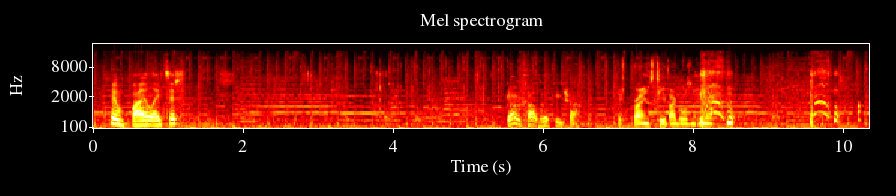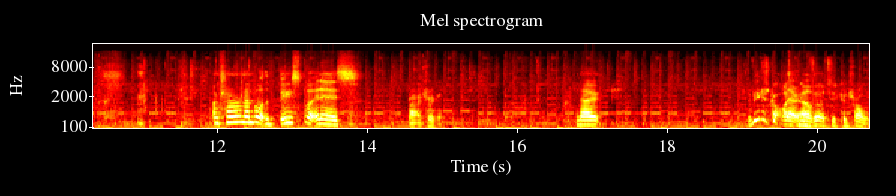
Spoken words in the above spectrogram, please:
I feel violated. Go, Carl hooking trap. If Brian's teabag wasn't enough. I'm trying to remember what the boost button is. Right trigger. No, Have you just got like There, an oh. inverted controller?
